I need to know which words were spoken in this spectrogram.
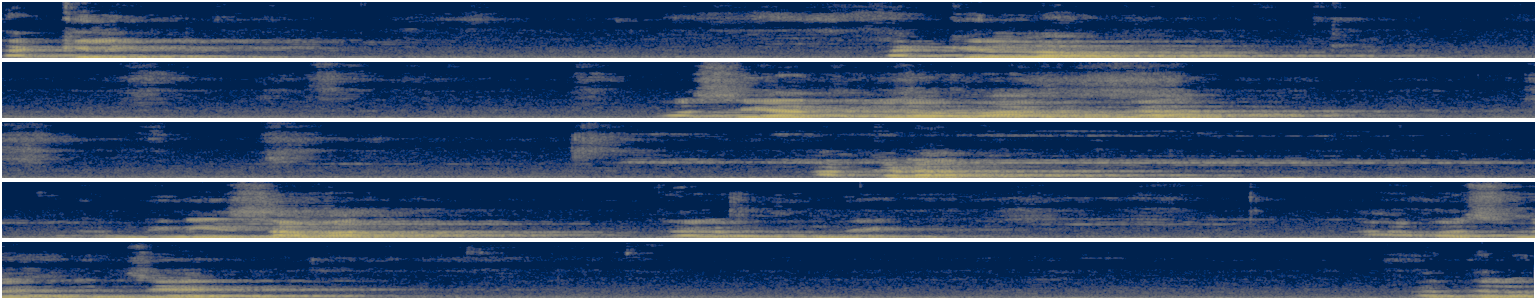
దక్కిలి. దక్కిల్లో బస్సు యాత్రలో భాగంగా అక్కడ ఒక మినీ సభ జరుగుతుంది. ఆ బస్సు మీద నుంచే పెద్దలు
